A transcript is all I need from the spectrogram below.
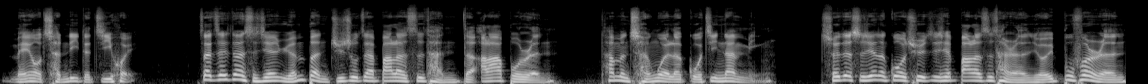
没有成立的机会。在这段时间，原本居住在巴勒斯坦的阿拉伯人，他们成为了国际难民。随着时间的过去，这些巴勒斯坦人有一部分人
